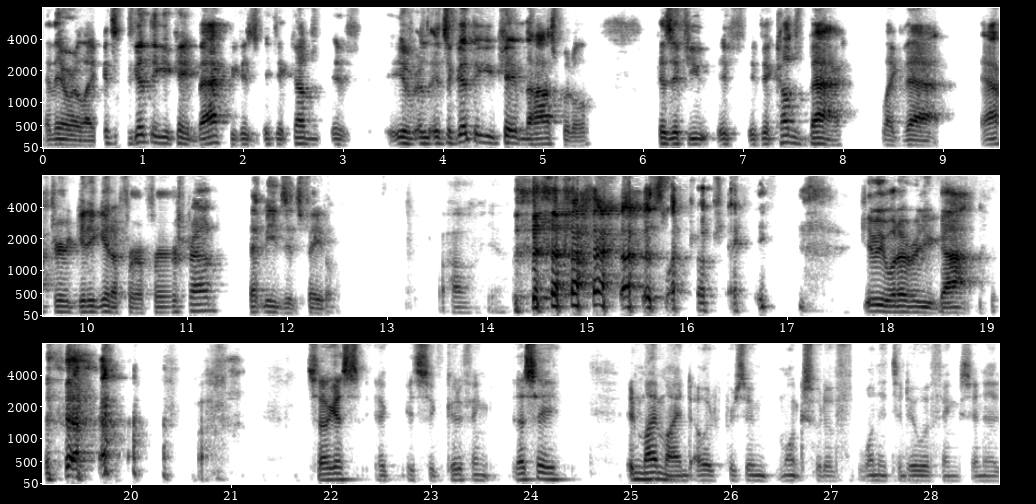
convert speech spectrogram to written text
and they were like, "It's a good thing you came back because if it comes, if, if it's a good thing you came to the hospital, because if you if if it comes back like that after getting it for a first round, that means it's fatal." Wow. Yeah. I was like, "Okay, give me whatever you got." Wow. So I guess it's a good thing. Let's say, in my mind, I would presume monks would have wanted to deal with things in a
